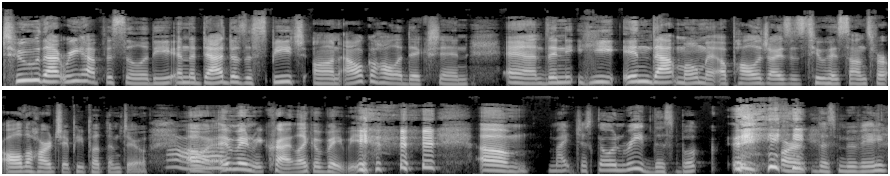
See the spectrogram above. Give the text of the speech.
to that rehab facility and the dad does a speech on alcohol addiction and then he in that moment apologizes to his sons for all the hardship he put them through Oh, it made me cry like a baby. um Might just go and read this book or this movie.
